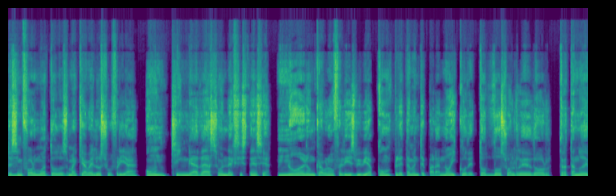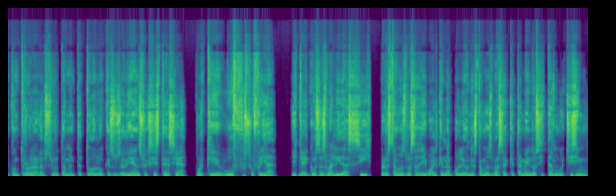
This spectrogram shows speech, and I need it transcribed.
Les Mm. informo a todos, Maquiavelo sufría un chingadazo en la existencia. No era un cabrón feliz, vivía completamente paranoico de todo su alrededor, tratando de controlar absolutamente todo lo que sucedía en su existencia, porque, uff, sufría. Y que hay cosas válidas, sí, pero estamos basados, igual que Napoleón, estamos basados, que también lo cita muchísimo,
